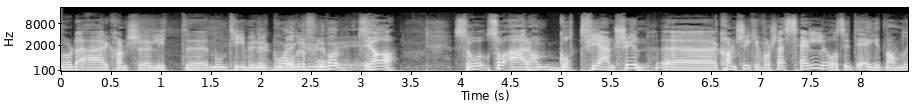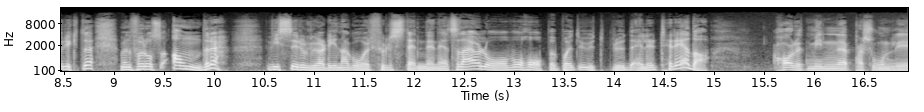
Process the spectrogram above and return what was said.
når det er kanskje litt noen timer uten går både kule. Ja. Så, så er han godt fjernsyn. Kanskje ikke for seg selv og sitt eget navn og rykte, men for oss andre, hvis rullegardina går fullstendig ned. Så det er jo lov å håpe på et utbrudd eller tre, da. Har du et minne personlig,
